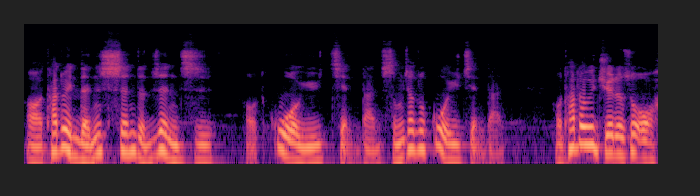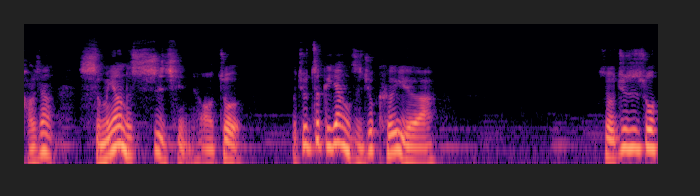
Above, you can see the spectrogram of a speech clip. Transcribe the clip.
哦，他对人生的认知哦过于简单。什么叫做过于简单？哦，他都会觉得说哦，好像什么样的事情哦做就这个样子就可以了啊。所以就是说，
